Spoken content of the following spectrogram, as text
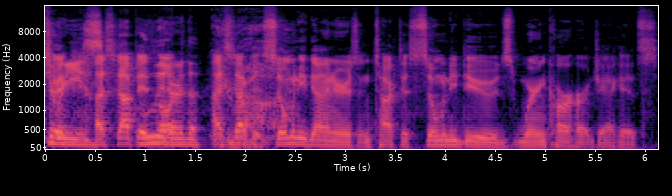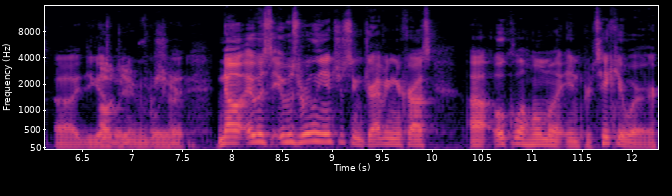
factories I stopped at litter uh, the. I stopped at so many diners and talked to so many dudes wearing Carhartt jackets. Uh, you guys Oh, wouldn't dude, even believe sure. it. No, it was it was really interesting driving across uh, Oklahoma in particular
